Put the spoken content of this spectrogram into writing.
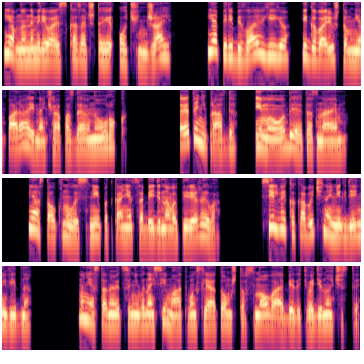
явно намереваясь сказать, что ей очень жаль, я перебиваю ее и говорю, что мне пора, иначе опоздаю на урок. Это неправда. И мы обе это знаем. Я столкнулась с ней под конец обеденного перерыва. Сильви, как обычно, нигде не видно. Мне становится невыносимо от мысли о том, что снова обедать в одиночестве,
